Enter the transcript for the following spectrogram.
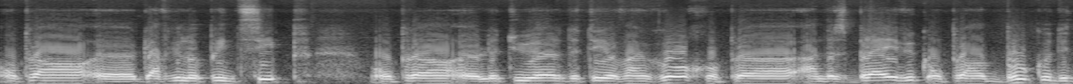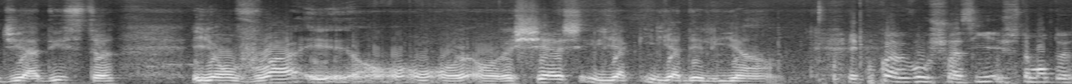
on prend Gavrilo Princip, on prend euh, le tueur de Theo van Gogh, on prend Anders Breivik, on prend beaucoup de djihadistes et on voit, et on, on- on recherche, il y, a, il y a des liens. Et pourquoi avez-vous choisi justement de,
